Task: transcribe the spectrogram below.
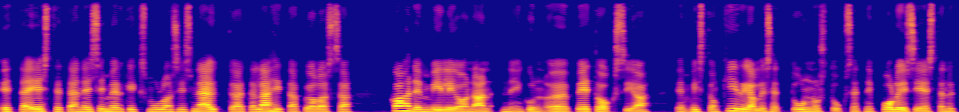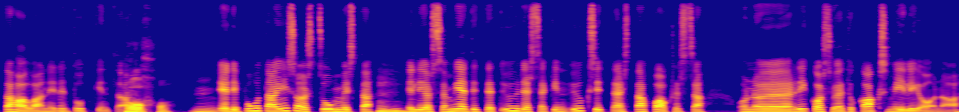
että estetään. Esimerkiksi mulla on siis näyttöä, että Lähitapiolassa – kahden miljoonan niin kuin, ö, petoksia, mistä on kirjalliset tunnustukset, niin poliisi estänyt tahallaan niiden tutkintaa. Oho. Mm, eli puhutaan isoista summista. Mm-hmm. Eli jos sä mietit, että yhdessäkin yksittäistapauksessa on ö, rikoshyöty kaksi miljoonaa,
